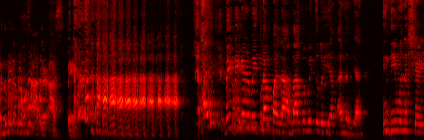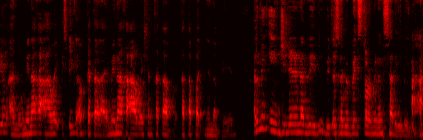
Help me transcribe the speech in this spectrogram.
Madumi lang ako sa other aspect. Ay, baby girl, wait lang pala. Bago may tuloy yung ano yan, hindi mo na-share yung ano, may nakaaway, speaking of kataray, may nakaaway siyang katap, katapat niya na bed. Alam mo yung engineer na nagre-review tapos nagbe-brainstorming ng sarili niya?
